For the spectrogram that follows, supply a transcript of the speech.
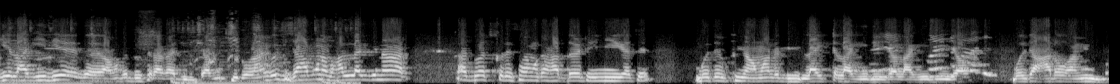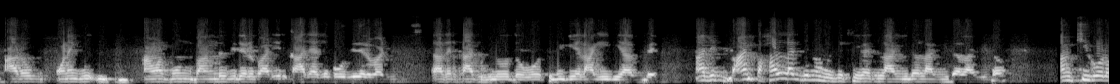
গিয়ে লাগিয়ে দিয়ে আমাকে দুশো টাকা দিচ্ছে আমি কি করব? আমি বলছি যাব না ভালো লাগছে না আর। কাজ বাজ করে সে আমাকে হাত ধরে টেনে নিয়ে গেছে। বলছে তুই আমার লাইটটা লাগিয়ে দিয়ে যাও লাগিয়ে দিয়ে যাও। বলছে আরও আমি আরও অনেক আমার বোন বান্ধবীদের বাড়ির কাজ আছে বৌদিদের বাড়ি তাদের কাজগুলো দেবো তুমি গিয়ে লাগিয়ে দিয়ে আসবে। আজ আমি ভালো লাগছে না। বলছে ঠিক আছে লাগিয়ে দাও লাগিয়ে দাও লাগিয়ে দাও। আমি কি করব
